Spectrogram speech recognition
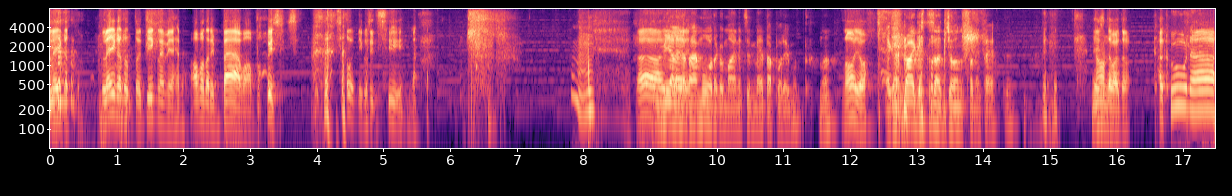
leikattu, leikattu toi Tinglemiehen avatarin pää vaan pois. Se oli niinku sit siinä. Mm. Ai, Vielä ai. jotain muuta, kun mainitsin Metapodin, mutta no. No joo. Eikä kaikesta saa Johnsonin tehtyä. No sitä vaan Kakuna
